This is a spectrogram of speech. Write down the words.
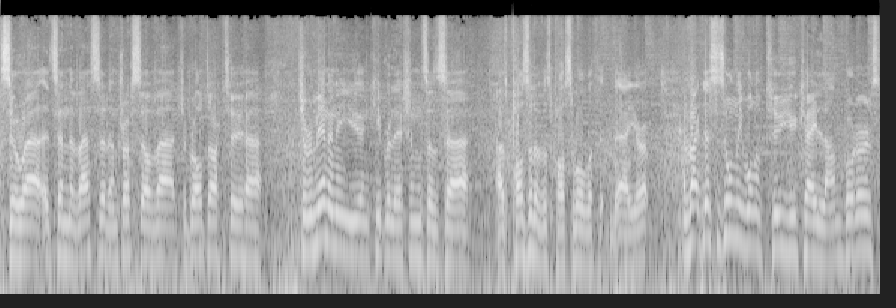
So uh, it's in the vested interests of uh, Gibraltar to uh, to remain in EU and keep relations as uh, as positive as possible with uh, Europe. In fact, this is only one of two UK land borders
